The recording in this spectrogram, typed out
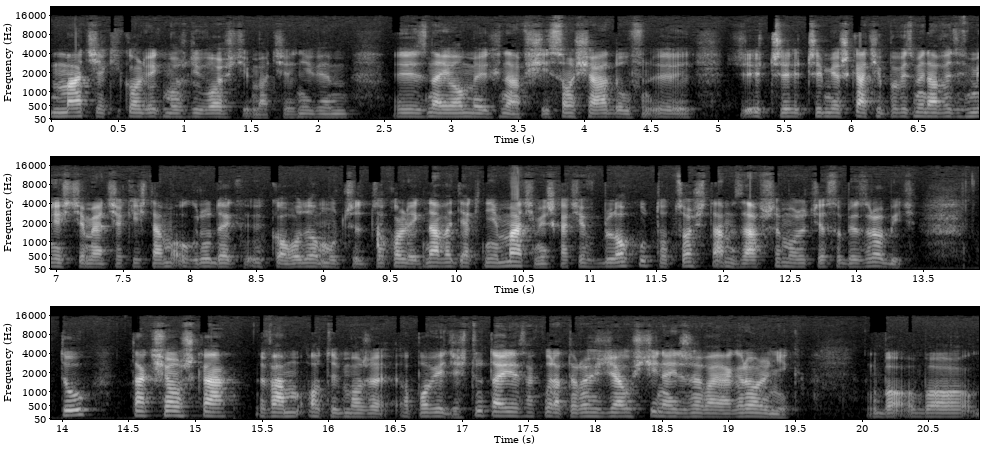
macie jakiekolwiek możliwości, macie, nie wiem, y, znajomych na wsi, sąsiadów, y, czy, czy, czy, mieszkacie powiedzmy nawet w mieście, macie jakiś tam ogródek koło domu, czy cokolwiek, nawet jak nie macie, mieszkacie w bloku, to coś tam zawsze możecie sobie zrobić. Tu ta książka Wam o tym może opowiedzieć. Tutaj jest akurat rozdział Ścinaj drzewa jak rolnik, bo, bo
